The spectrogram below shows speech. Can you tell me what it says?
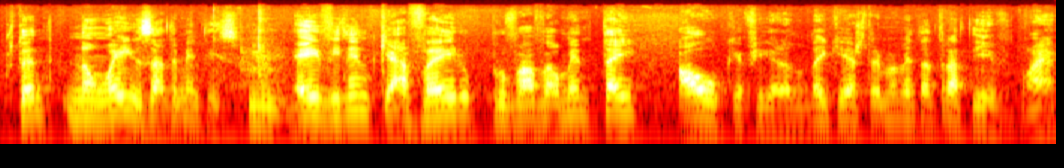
portanto, não é exatamente isso. Hum. É evidente que Aveiro provavelmente tem algo que a Figueira não tem que é extremamente atrativo, não é?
